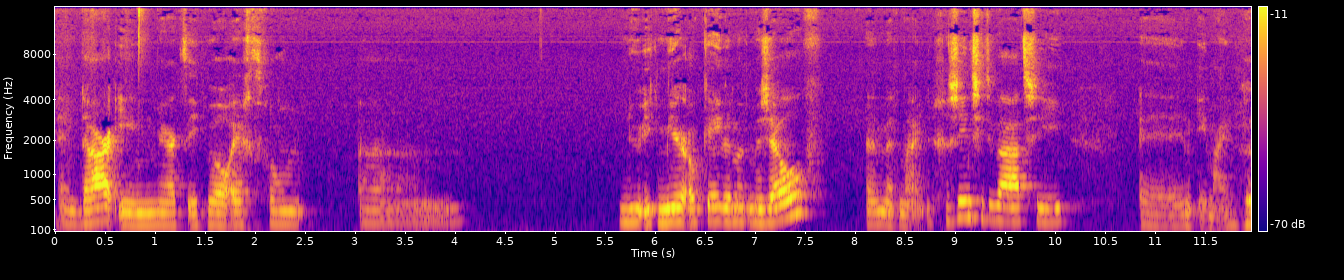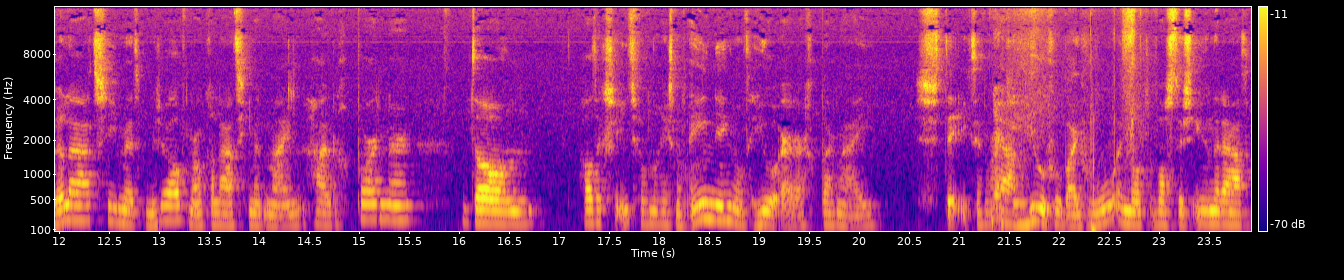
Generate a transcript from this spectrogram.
En daarin merkte ik wel echt van. ehm, nu ik meer oké ben met mezelf en met mijn gezinssituatie, en in mijn relatie met mezelf, maar ook relatie met mijn huidige partner, dan had ik zoiets van: er is nog één ding wat heel erg bij mij steekt en waar Ja. ik heel veel bij voel. En dat was dus inderdaad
